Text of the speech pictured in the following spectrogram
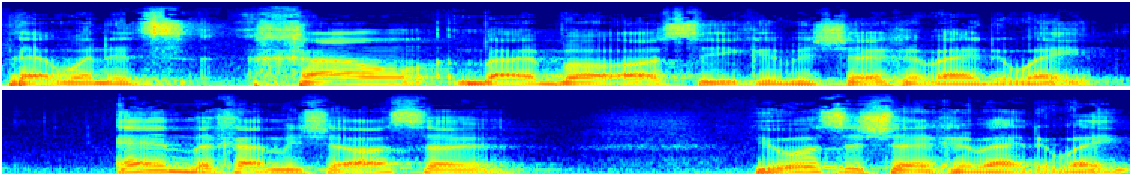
that when it's chal barba asa, you can be shecha right away, and b'chamisha asa, you also shecha right away.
